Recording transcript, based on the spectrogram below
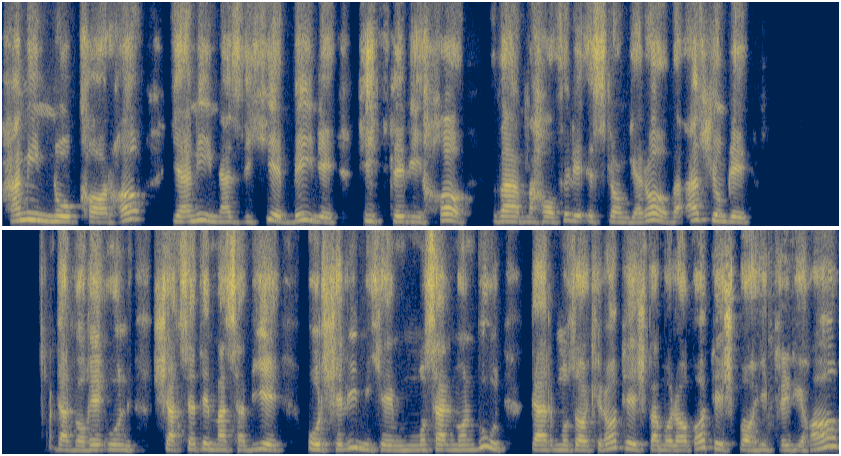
همین نوع کارها یعنی نزدیکی بین هیتلری ها و محافل اسلامگرا و از جمله در واقع اون شخصیت مذهبی اورشلیمی که مسلمان بود در مذاکراتش و ملاقاتش با هیتلری ها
